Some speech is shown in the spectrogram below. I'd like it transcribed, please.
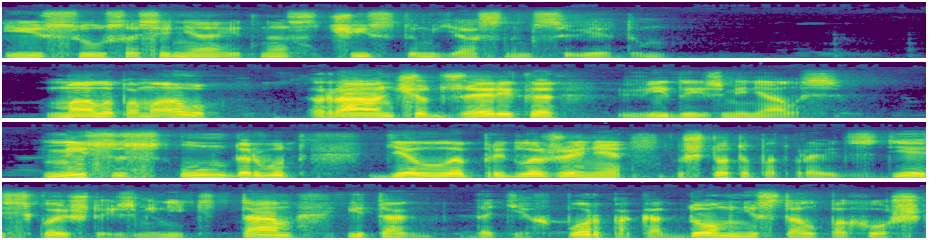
«Иисус осеняет нас чистым ясным светом». Мало-помалу ранчо Джерика видоизменялось. Миссис Ундервуд делала предложение что-то подправить здесь, кое-что изменить там, и так до тех пор, пока дом не стал похож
